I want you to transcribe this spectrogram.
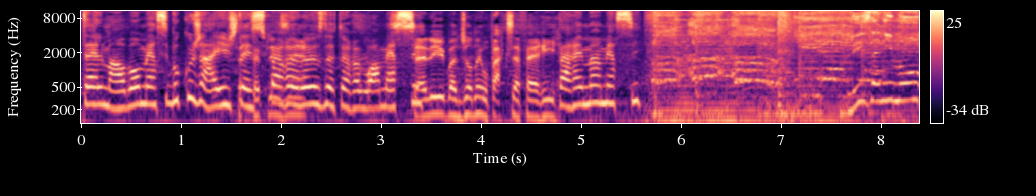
Tellement bon. Merci beaucoup, Jean-Yves. J'étais super plaisir. heureuse de te revoir. Merci. Salut, bonne journée au Parc Safari. Pareillement, merci. Les animaux,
